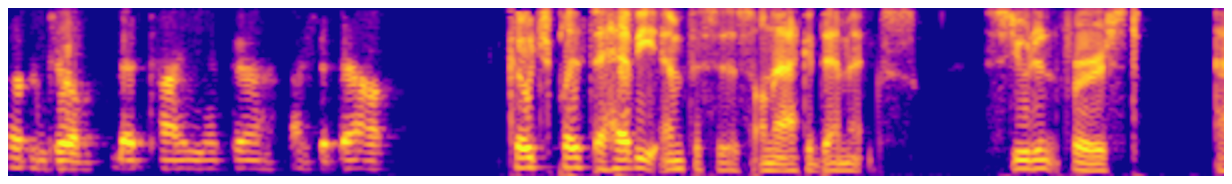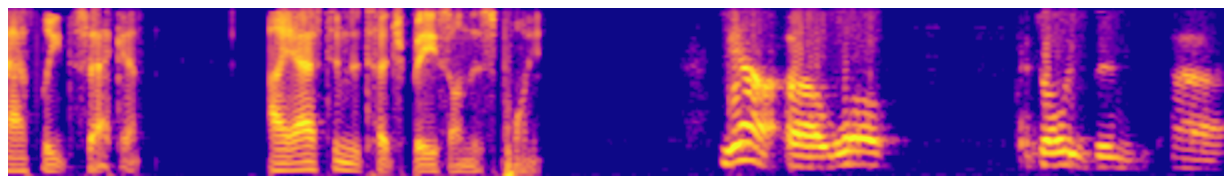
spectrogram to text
up until that time that uh, I stepped out. Coach placed a heavy emphasis on academics, student first, athlete second. I asked him to touch base on this point. Yeah, uh, well, it's always been uh,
